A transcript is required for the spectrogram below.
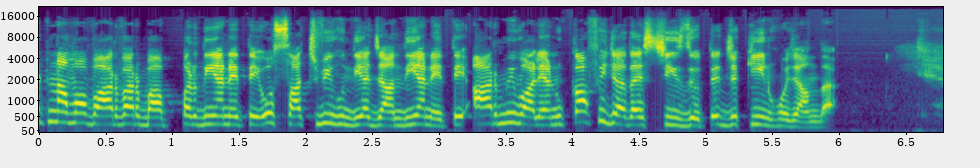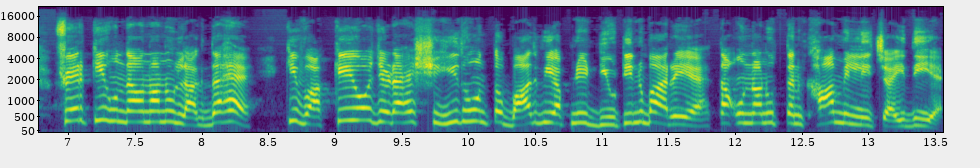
ਘਟਨਾਵਾਂ ਵਾਰ-ਵਾਰ ਵਾਪਰਦੀਆਂ ਨੇ ਤੇ ਉਹ ਸੱਚ ਵੀ ਹੁੰਦੀਆਂ ਜਾਂਦੀਆਂ ਨੇ ਤੇ ਆਰਮੀ ਵਾਲਿਆਂ ਨੂੰ ਕਾਫੀ ਜ਼ਿਆਦਾ ਇਸ ਚੀਜ਼ ਦੇ ਉੱਤੇ ਯਕੀਨ ਹੋ ਜਾਂਦਾ। ਫਿਰ ਕੀ ਹੁੰਦਾ ਉਹਨਾਂ ਨੂੰ ਲੱਗਦਾ ਹੈ ਕਿ ਵਾਕਈ ਉਹ ਜਿਹੜਾ ਹੈ ਸ਼ਹੀਦ ਹੋਣ ਤੋਂ ਬਾਅਦ ਵੀ ਆਪਣੀ ਡਿਊਟੀ ਨਿਭਾ ਰਹੇ ਹੈ ਤਾਂ ਉਹਨਾਂ ਨੂੰ ਤਨਖਾਹ ਮਿਲਣੀ ਚਾਹੀਦੀ ਹੈ।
